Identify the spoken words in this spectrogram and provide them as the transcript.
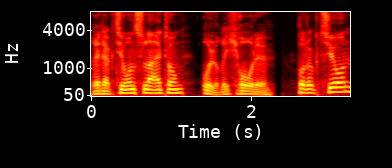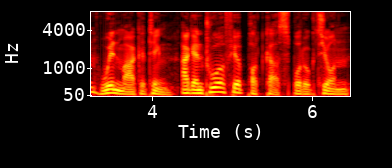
Redaktionsleitung Ulrich Rode. Produktion Win Marketing, Agentur für Podcast-Produktionen.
